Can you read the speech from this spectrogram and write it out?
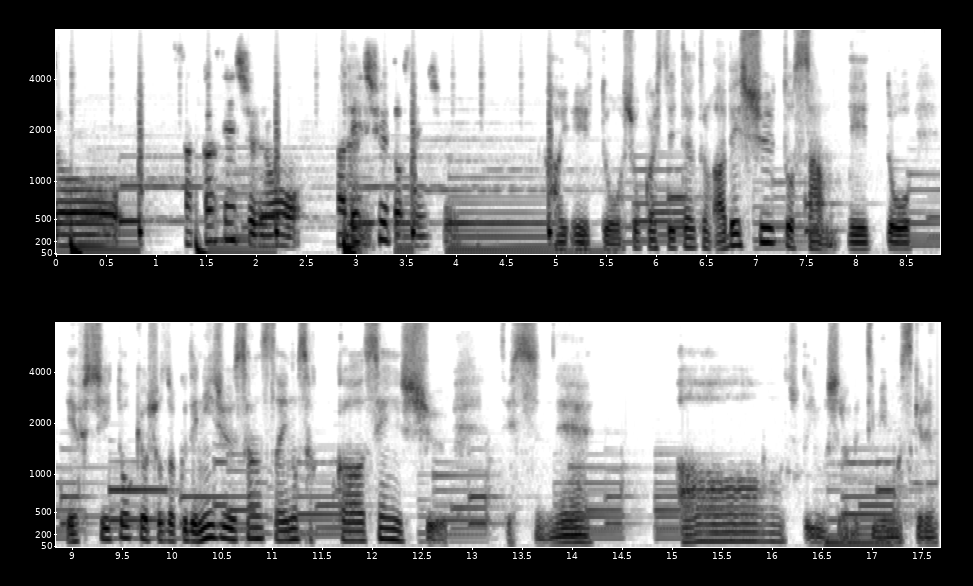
と、サッカー選手の阿部修斗選手。はい、えっ、ー、と、紹介していただいたのは、安倍修斗さん、えっ、ー、と、FC 東京所属で23歳のサッカー選手ですね。ああ、ちょっと今調べてみますけれど。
